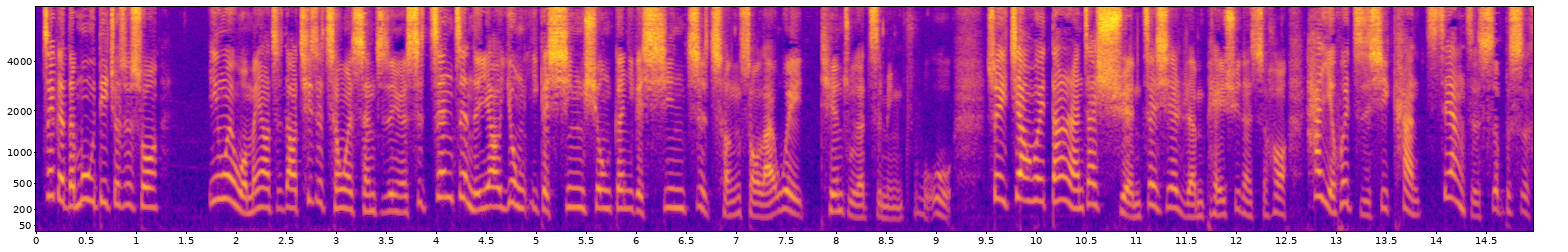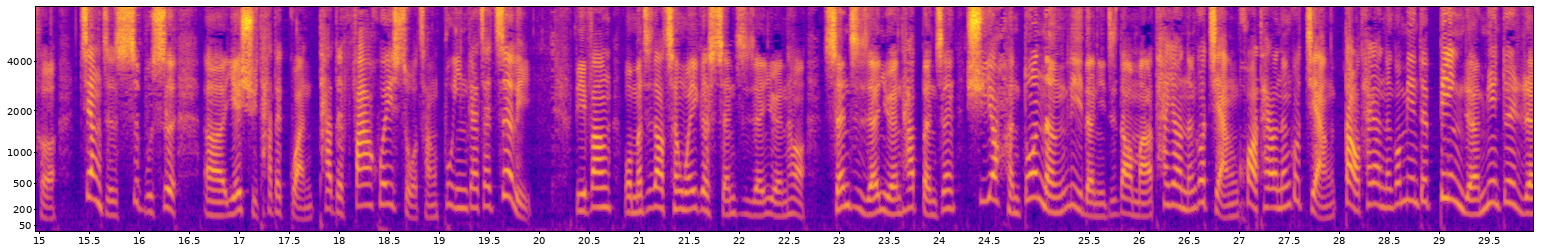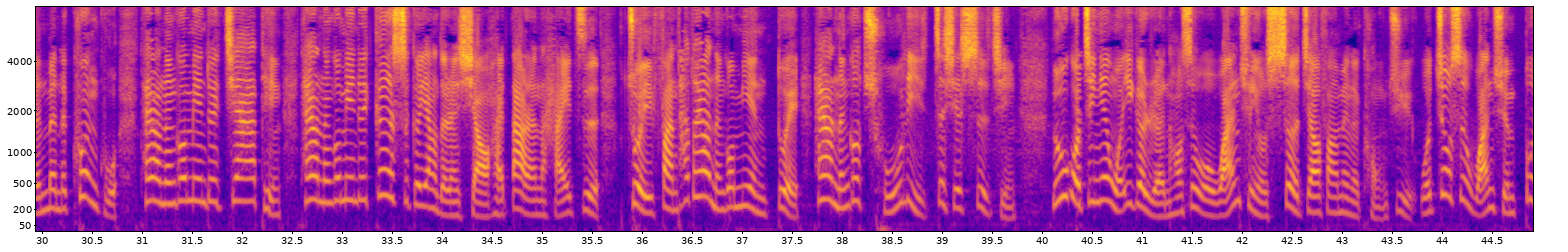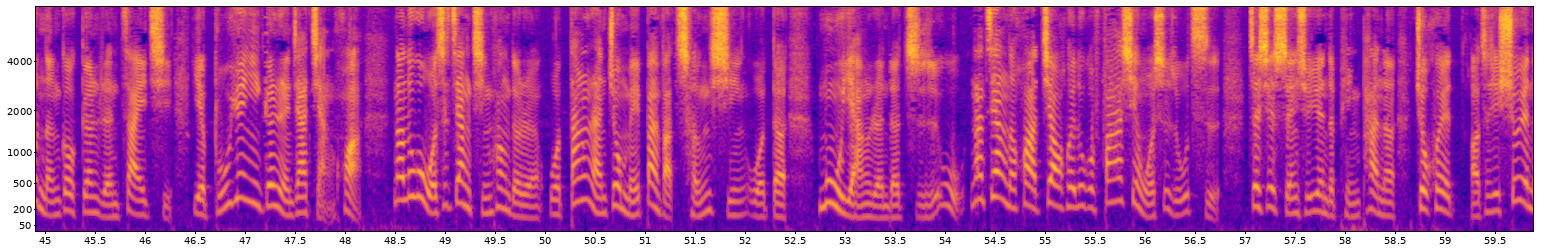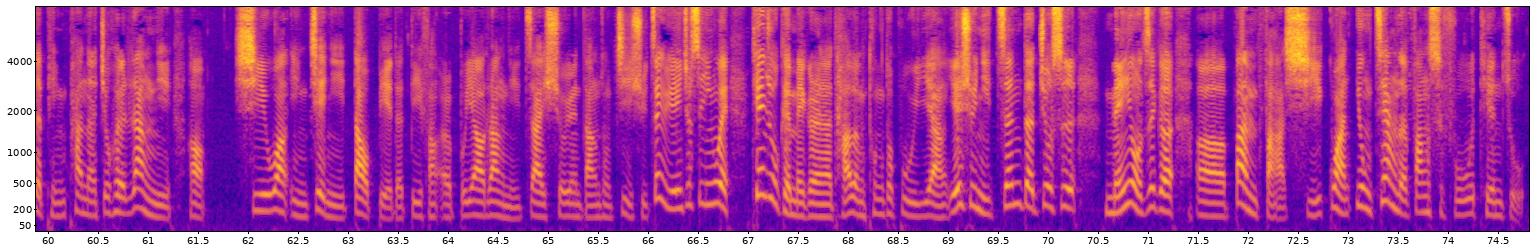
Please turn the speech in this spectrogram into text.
这个的目的就是说。因为我们要知道，其实成为神职人员是真正的要用一个心胸跟一个心智成熟来为天主的子民服务。所以教会当然在选这些人培训的时候，他也会仔细看这样子适不适合，这样子是不是呃，也许他的管他的发挥所长不应该在这里。比方，我们知道成为一个神职人员哈，神职人员他本身需要很多能力的，你知道吗？他要能够讲话，他要能够讲道，他要能够面对病人，面对人们的困苦，他要能够面对家庭，他要能够面对各式各样的人，小孩、大人的孩子。罪犯他都要能够面对，他要能够处理这些事情。如果今天我一个人哈，是我完全有社交方面的恐惧，我就是完全不能够跟人在一起，也不愿意跟人家讲话。那如果我是这样情况的人，我当然就没办法承行我的牧羊人的职务。那这样的话，教会如果发现我是如此，这些神学院的评判呢，就会啊，这些修院的评判呢，就会让你啊。希望引荐你到别的地方，而不要让你在修院当中继续。这个原因就是因为天主给每个人的塔冷通都不一样。也许你真的就是没有这个呃办法习惯用这样的方式服务天主。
